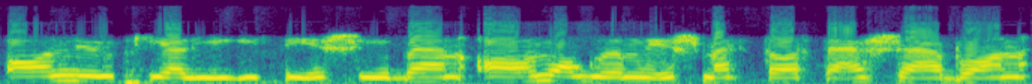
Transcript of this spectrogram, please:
a nők kielégítésében, a magömlés megtartásában,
